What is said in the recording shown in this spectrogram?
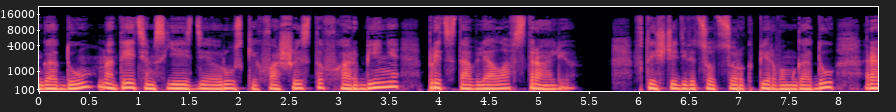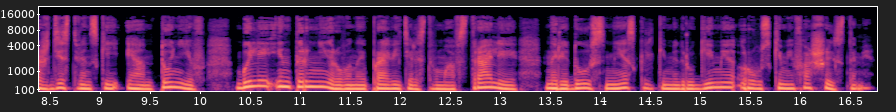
году на третьем съезде русских фашистов в Харбине представлял Австралию. В 1941 году Рождественский и Антоньев были интернированы правительством Австралии наряду с несколькими другими русскими фашистами.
